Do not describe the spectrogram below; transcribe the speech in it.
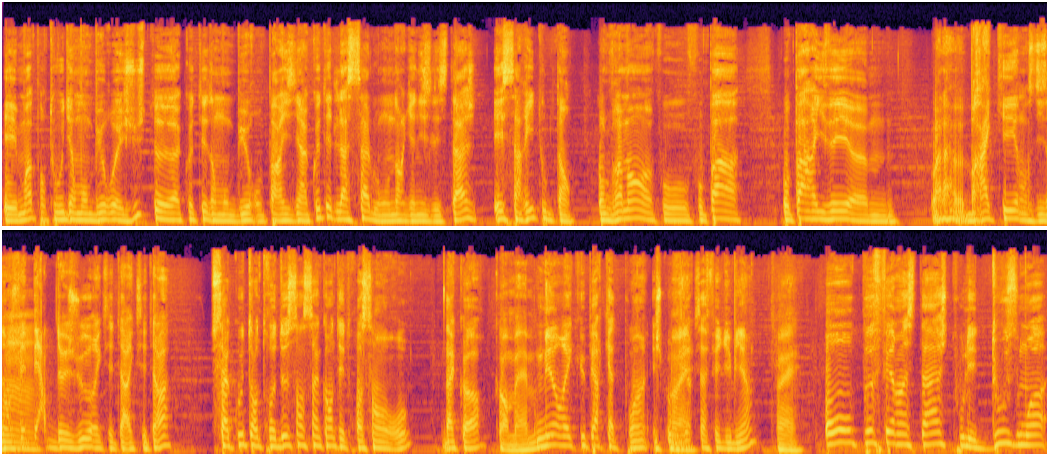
Et moi, pour tout vous dire, mon bureau est juste euh, à côté dans mon bureau parisien, à côté de la salle où on organise les stages, et ça rit tout le temps. Donc vraiment, faut, faut pas, faut pas arriver, euh, voilà, braqué en se disant je vais perdre deux jours, etc., etc. Ça coûte entre 250 et 300 euros, d'accord. Quand même. Mais on récupère 4 points, et je peux vous dire que ça fait du bien. Ouais. On peut faire un stage tous les 12 mois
